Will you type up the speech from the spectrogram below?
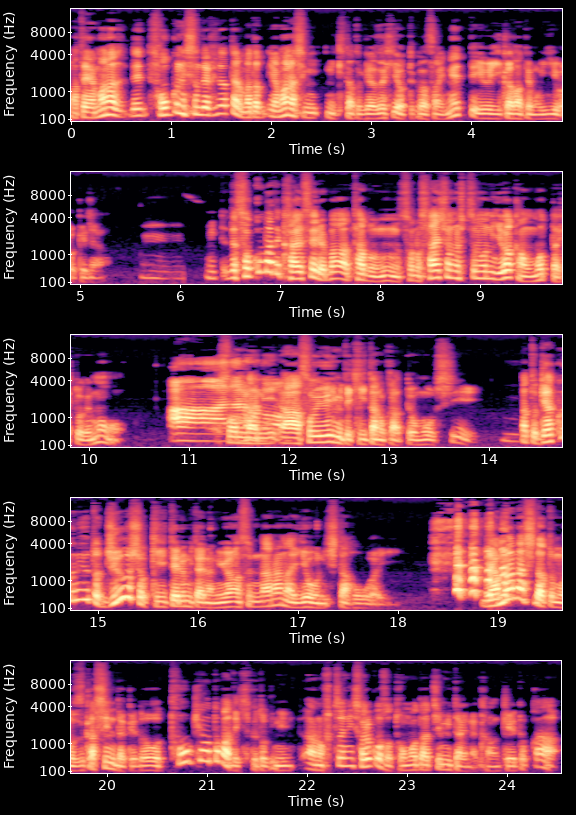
また山梨で、遠くに住んでる人だったら、また山梨に来た時はぜひ寄ってくださいねっていう言い方でもいいわけじゃん。うん。で、そこまで返せれば、多分、その最初の質問に違和感を持った人でも、そんなに、ああ、そういう意味で聞いたのかって思うし、うんあと逆に言うと、住所聞いてるみたいなニュアンスにならないようにした方がいい。山梨だと難しいんだけど、東京とかで聞くときに、あの、普通にそれこそ友達みたいな関係とか、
